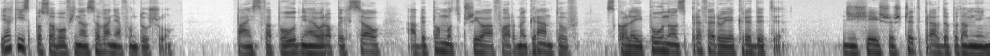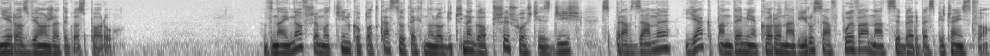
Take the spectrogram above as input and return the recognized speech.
jak i sposobu finansowania funduszu. Państwa południa Europy chcą, aby pomoc przyjęła formę grantów, z kolei północ preferuje kredyty. Dzisiejszy szczyt prawdopodobnie nie rozwiąże tego sporu. W najnowszym odcinku podcastu technologicznego Przyszłość jest dziś sprawdzamy, jak pandemia koronawirusa wpływa na cyberbezpieczeństwo.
